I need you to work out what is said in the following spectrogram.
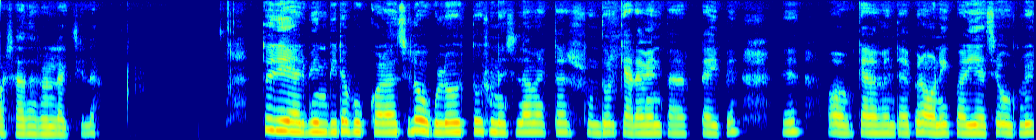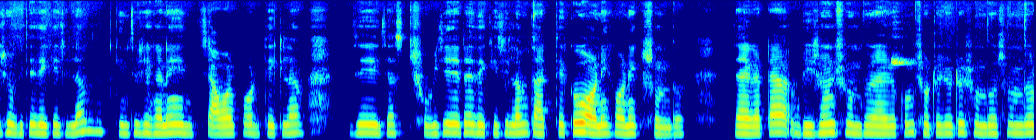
অসাধারণ লাগছিল। তো যে এয়ারবিএনবিটা বুক করা ছিল ওগুলো তো শুনেছিলাম একটা সুন্দর ক্যারাভ্যান পার্ক টাইপের ক্যারাভ্যান টাইপের অনেক বাড়ি আছে, ওগুলোই ছবিতে দেখেছিলাম। কিন্তু সেখানে যাওয়ার পর দেখলাম যে জাস্ট ছবিতে যেটা দেখেছিলাম, তার থেকেও অনেক অনেক সুন্দর। জায়গাটা ভীষণ সুন্দর এরকম ছোটো ছোটো, সুন্দর সুন্দর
